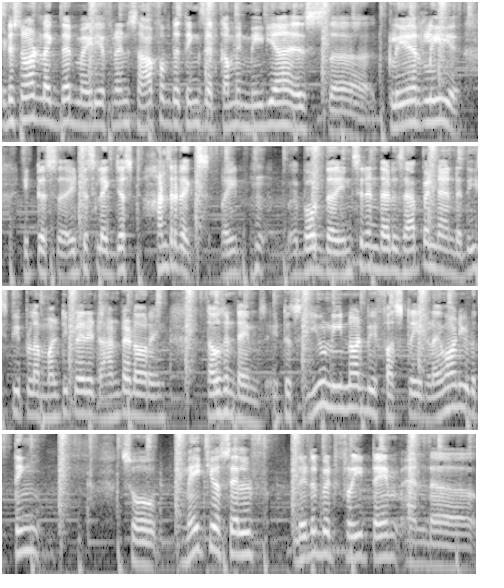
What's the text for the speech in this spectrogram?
It is not like that my dear friends. Half of the things that come in media is uh, clearly it is it is like just 100x right? About the incident that has happened and these people are multiplied it 100 or in 1000 times. It is you need not be frustrated i want you to think so make yourself little bit free time and uh,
